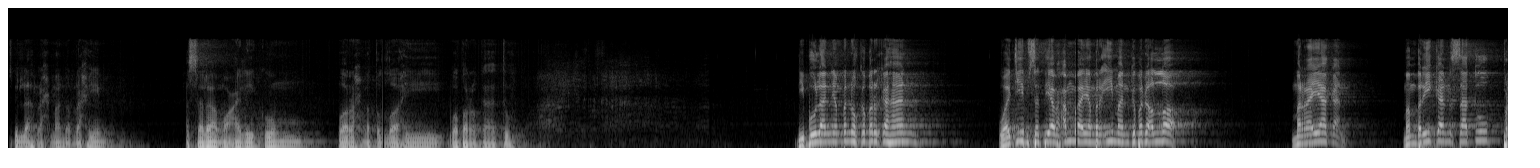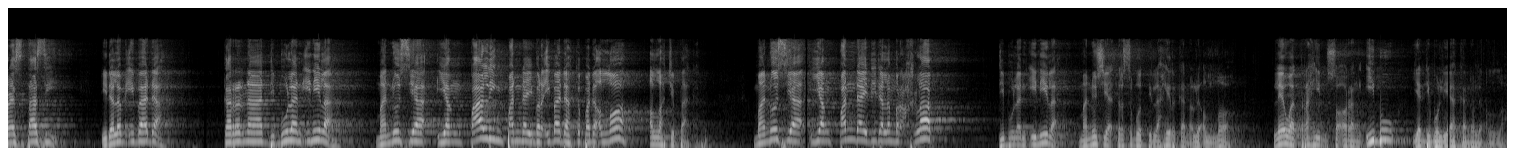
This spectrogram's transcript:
Bismillahirrahmanirrahim. Assalamualaikum warahmatullahi wabarakatuh. Di bulan yang penuh keberkahan Wajib setiap hamba yang beriman kepada Allah Merayakan Memberikan satu prestasi Di dalam ibadah. Karena di bulan inilah manusia yang paling pandai beribadah kepada Allah Allah ciptakan. Manusia yang pandai di dalam berakhlak di bulan inilah manusia tersebut dilahirkan oleh Allah. Lewat rahim seorang ibu yang dimuliakan oleh Allah.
